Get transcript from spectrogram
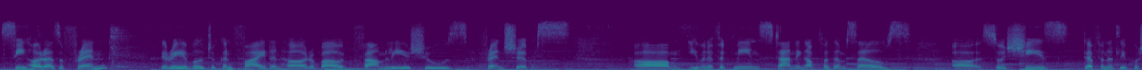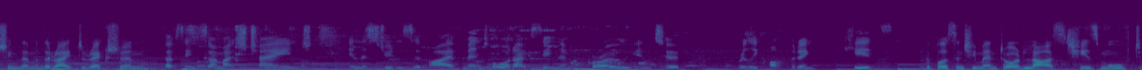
see her as a friend they're able to confide in her about family issues, friendships, um, even if it means standing up for themselves. Uh, so she's definitely pushing them in the right direction. I've seen so much change in the students that I've mentored. I've seen them grow into really confident kids. The person she mentored last, she's moved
